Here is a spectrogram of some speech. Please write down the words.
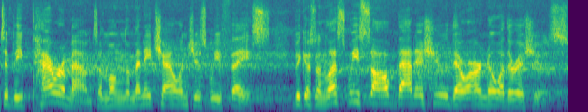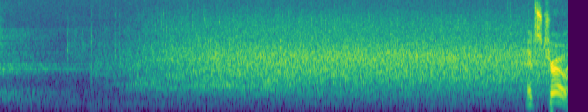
to be paramount among the many challenges we face, because unless we solve that issue, there are no other issues. It's true.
